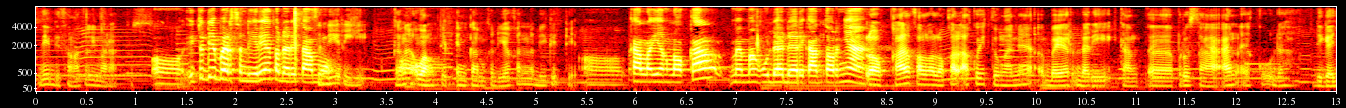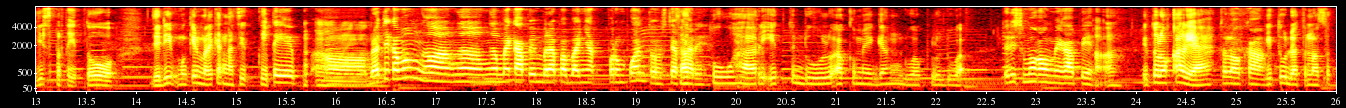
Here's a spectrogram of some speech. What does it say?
dia bisa ngasih 500 Oh itu dia bayar sendiri atau dari tamu? sendiri. Karena uang tip income ke dia kan lebih gede. Oh, kalau yang lokal memang udah dari kantornya. Lokal kalau lokal aku hitungannya bayar dari kan- eh, perusahaan aku udah digaji seperti itu. Jadi mungkin mereka ngasih tip. Tip. Oh, berarti kamu nge, nge, nge make upin berapa banyak perempuan tuh setiap hari? Satu hari itu dulu aku megang 22. Jadi semua kamu make upin? Ah, ah. Itu lokal ya. Itu lokal. Itu udah termasuk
